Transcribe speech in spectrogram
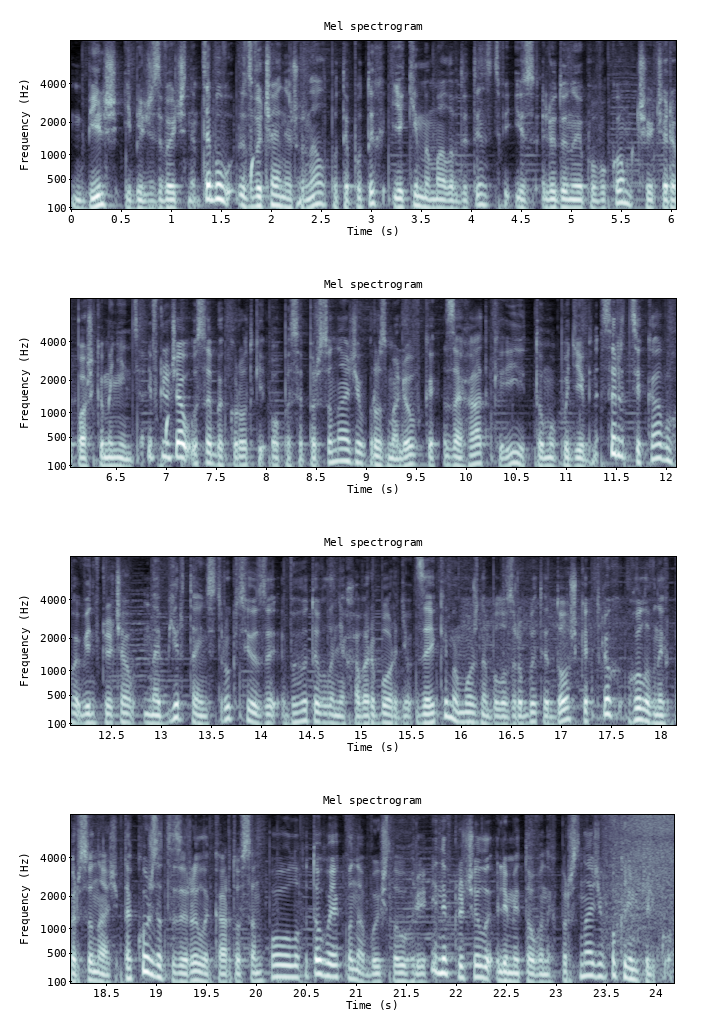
більш і більш звичним. Це був звичайний журнал по типу тих, які ми мали в дитинстві із людиною павуком чи черепашками ніндзя, і включав у себе короткі описи персонажів, розмальовки, загадки і тому подібне. Серед цікавого він включав набір та інструкцію з виготовлення хавербордів, за якими можна було зробити дошки трьох головних персонажів. Також затизерили карту Сан Паулу до того, як вона вийшла у грі, і не включили лімітованих персонажів, окрім кількох.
